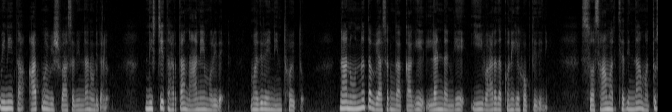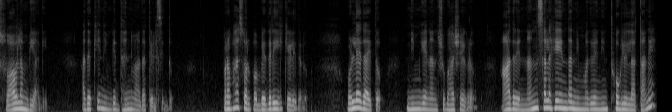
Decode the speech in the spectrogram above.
ವಿನೀತಾ ಆತ್ಮವಿಶ್ವಾಸದಿಂದ ನುಡಿದಳು. ನಿಶ್ಚಿತಾರ್ಥ ನಾನೇ ಮುರಿದೆ. ಮದುವೆ ನಿಂತೋಯ್ತು. ನಾನು ಉನ್ನತ ವ್ಯಾಸಂಗಕ್ಕಾಗಿ ಲಂಡನ್ಗೆ ಈ ವಾರದ ಕೊನೆಗೆ ಹೋಗ್ತಿದ್ದೀನಿ. ಸ್ವಸಾಮರ್ಥ್ಯದಿಂದ ಮತ್ತು ಸ್ವಾವಲಂಬಿಯಾಗಿ. ಅದಕ್ಕೆ ನಿಮಗೆ ಧನ್ಯವಾದ ತಿಳಿಸಿದ್ದು. ಪ್ರಭಾ ಸ್ವಲ್ಪ ಬೆದರಿಗೆ ಕೇಳಿದಳು. ಒಳ್ಳೆಯದಾಯಿತು ನಿಮಗೆ ನನ್ನ ಶುಭಾಶಯಗಳು. ಆದರೆ ನನ್ನ ಸಲಹೆಯಿಂದ ನಿಮ್ಮ ಮದುವೆ ನಿಂತು ಹೋಗಲಿಲ್ಲ ತಾನೇ?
